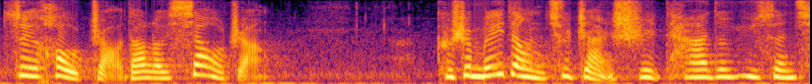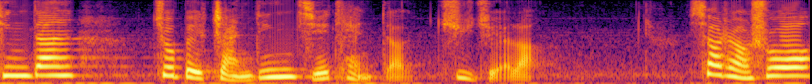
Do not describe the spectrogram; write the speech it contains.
最后找到了校长。可是没等去展示他的预算清单，就被斩钉截铁地拒绝了。校长说：“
